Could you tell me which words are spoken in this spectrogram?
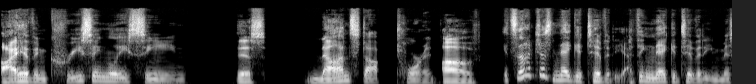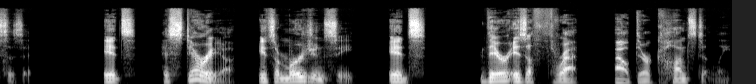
I have increasingly seen this nonstop torrent of it's not just negativity. I think negativity misses it. It's hysteria, it's emergency, it's there is a threat out there constantly.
